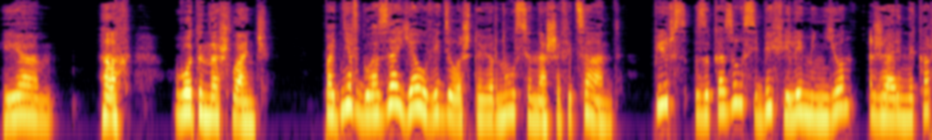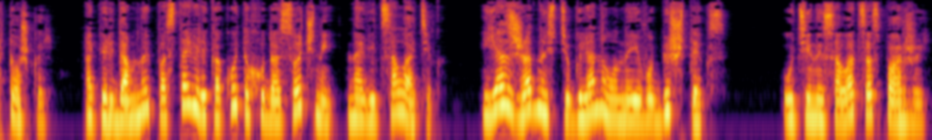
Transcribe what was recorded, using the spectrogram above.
Я... Ах, вот и наш ланч. Подняв глаза, я увидела, что вернулся наш официант. Пирс заказал себе филе миньон с жареной картошкой, а передо мной поставили какой-то худосочный на вид салатик. Я с жадностью глянула на его бифштекс. «Утиный салат со спаржей»,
